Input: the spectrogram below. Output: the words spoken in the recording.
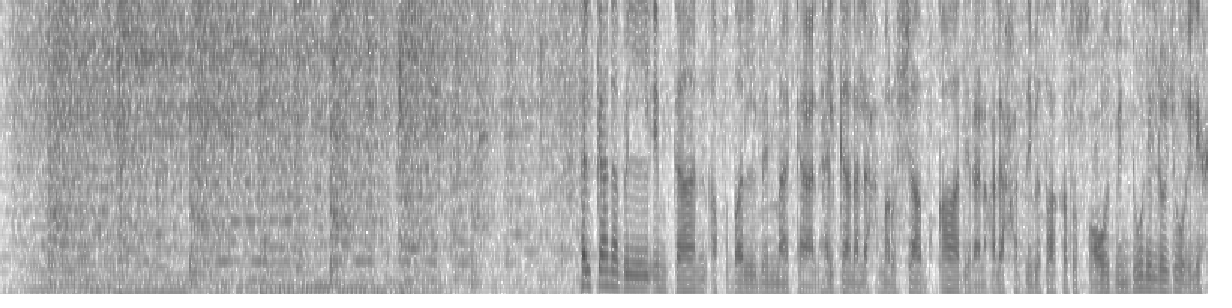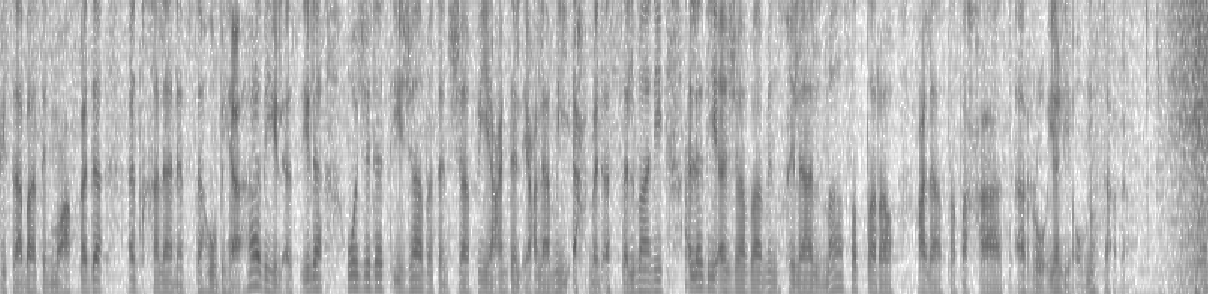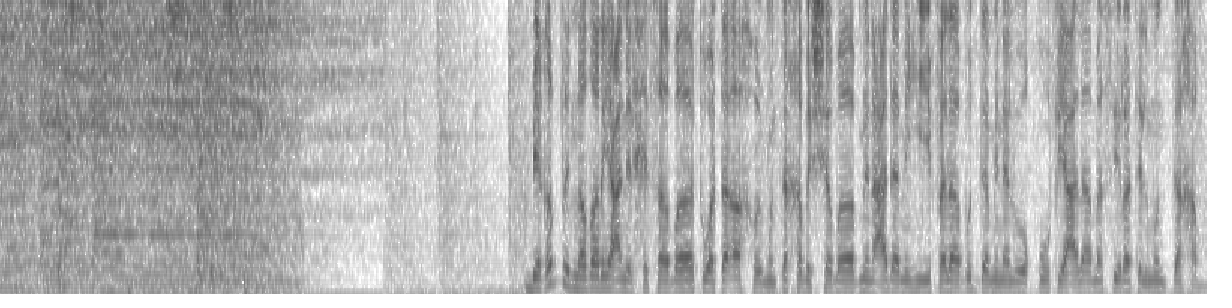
هل كان بالإمكان أفضل مما كان؟ هل كان الأحمر الشاب قادرا على حجز بطاقة الصعود من دون اللجوء لحسابات معقدة أدخل نفسه بها؟ هذه الأسئلة وجدت إجابة شافية عند الإعلامي أحمد السلماني الذي أجاب من خلال ما سطره على صفحات الرؤيا اليوم نتابع بغض النظر عن الحسابات وتأهل منتخب الشباب من عدمه فلا بد من الوقوف على مسيرة المنتخب.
